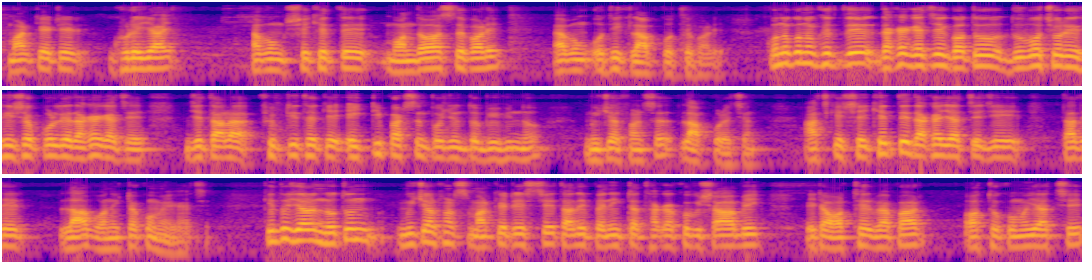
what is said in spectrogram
মার্কেটের ঘুরে যায় এবং সেক্ষেত্রে মন্দাও আসতে পারে এবং অধিক লাভ করতে পারে। কোনো কোনো ক্ষেত্রে দেখা গেছে গত দু বছরের হিসাব করলে দেখা গেছে যে তারা ফিফটি থেকে এইট্টি পার্সেন্ট পর্যন্ত বিভিন্ন মিউচুয়াল ফান্ডসে লাভ করেছেন। আজকে সেই ক্ষেত্রে দেখা যাচ্ছে যে তাদের লাভ অনেকটা কমে গেছে। কিন্তু যারা নতুন মিউচুয়াল ফান্ডস মার্কেটে এসছে, তাদের প্যানিকটা থাকা খুবই স্বাভাবিক। এটা অর্থের ব্যাপার, অর্থ কমে যাচ্ছে,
